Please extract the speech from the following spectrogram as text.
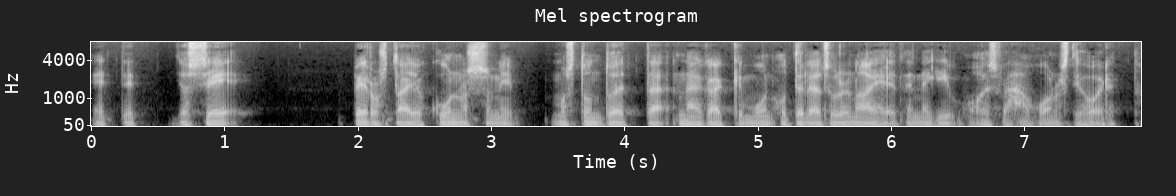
Et, et, jos se perusta ei ole kunnossa, niin musta tuntuu, että nämä kaikki mun uteliaisuuden aiheet, niin nekin olisi vähän huonosti hoidettu.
